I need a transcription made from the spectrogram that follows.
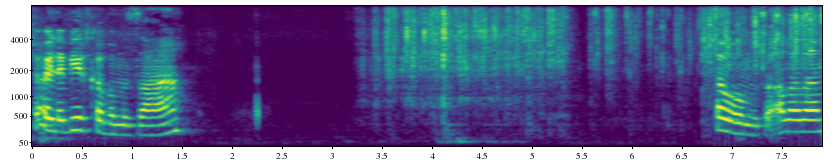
Şöyle bir kabımıza tavuğumuzu alalım.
